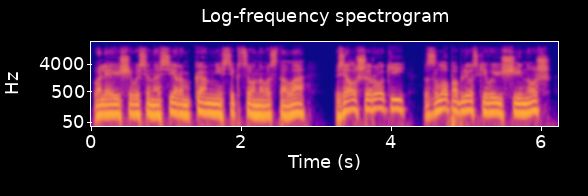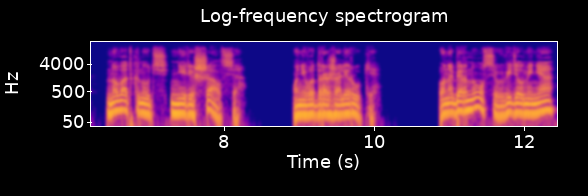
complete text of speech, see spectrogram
валяющегося на сером камне секционного стола, взял широкий, зло поблескивающий нож, но воткнуть не решался. У него дрожали руки. Он обернулся, увидел меня,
